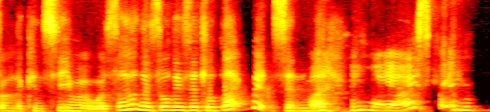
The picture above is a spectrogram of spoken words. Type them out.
from the consumer was, "Oh, there's all these little black bits in my in my ice cream."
